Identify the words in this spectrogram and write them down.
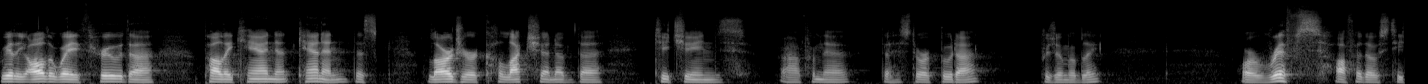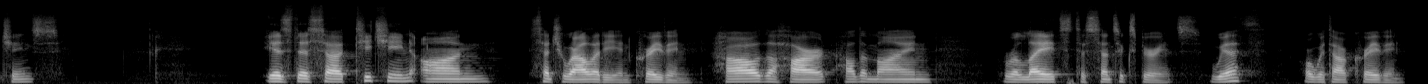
really all the way through the Pali Canon, canon this larger collection of the teachings uh, from the, the historic Buddha, presumably, or riffs off of those teachings, is this uh, teaching on sensuality and craving, how the heart, how the mind relates to sense experience with or without craving.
